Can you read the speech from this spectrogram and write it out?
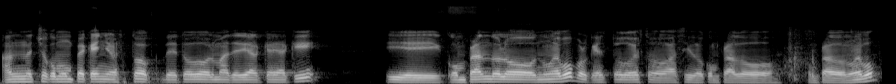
han hecho como un pequeño stock de todo el material que hay aquí y comprándolo nuevo, porque todo esto ha sido comprado, comprado nuevo,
